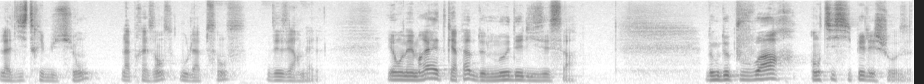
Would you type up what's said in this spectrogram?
la distribution, la présence ou l'absence des hermelles. Et on aimerait être capable de modéliser ça. Donc de pouvoir anticiper les choses.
